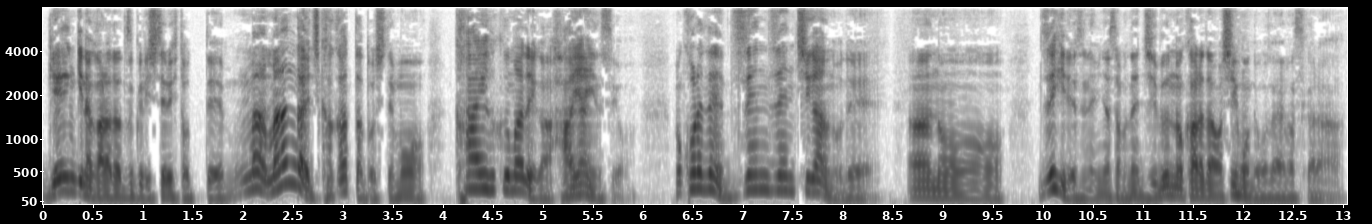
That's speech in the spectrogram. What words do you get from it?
元気な体作りしてる人って、まあ万が一かかったとしても、回復までが早いんですよ。これね、全然違うので、あのー、ぜひですね、皆様ね、自分の体は資本でございますから、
